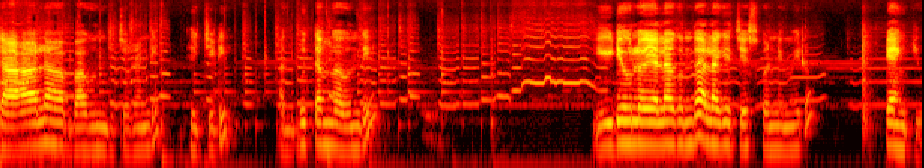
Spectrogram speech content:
చాలా బాగుంది చూడండి. కిచిడి. అద్భుతంగా ఉంది. వీడియోలో ఎలాగుందో అలాగే చేసుకోండి మీరు. Thank you.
